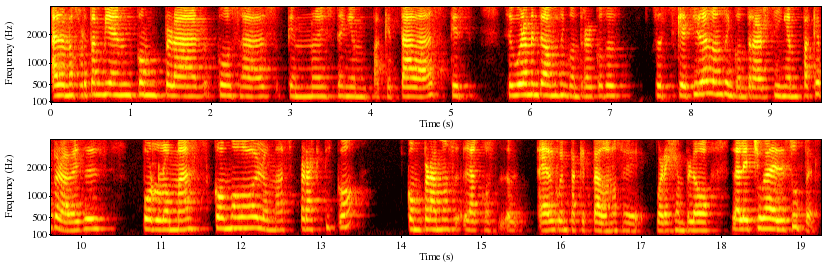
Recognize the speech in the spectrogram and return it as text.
A lo mejor también comprar cosas que no estén empaquetadas, que seguramente vamos a encontrar cosas, o sea, que sí las vamos a encontrar sin empaque, pero a veces por lo más cómodo, lo más práctico, compramos la, algo empaquetado, no sé, por ejemplo, la lechuga del súper,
